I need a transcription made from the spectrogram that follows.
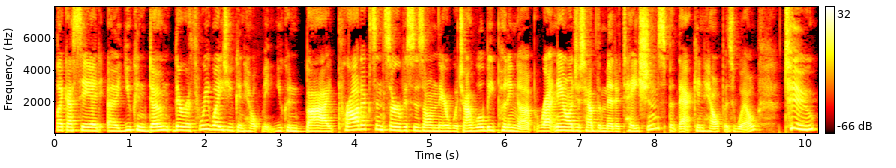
like I said, uh, you can don't. There are three ways you can help me. You can buy products and services on there, which I will be putting up. Right now, I just have the meditations, but that can help as well. Two,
